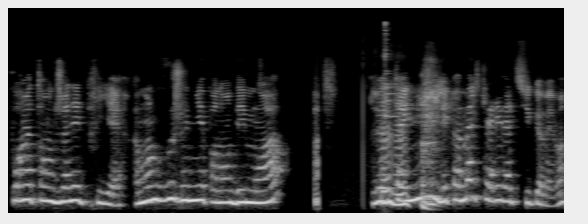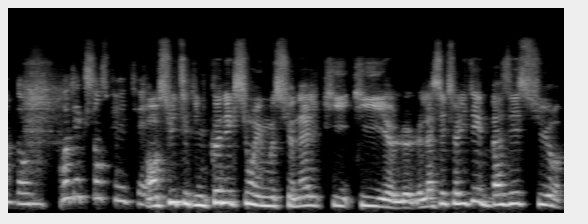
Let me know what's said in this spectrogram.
pour un temps de jeûne et de prière. À moins que vous jeûniez pendant des mois, le mhm. timing, il est pas mal calé là-dessus quand même. Hein. Donc, protection spirituelle. Ensuite, c'est une connexion émotionnelle qui, qui la sexualité est basée sur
